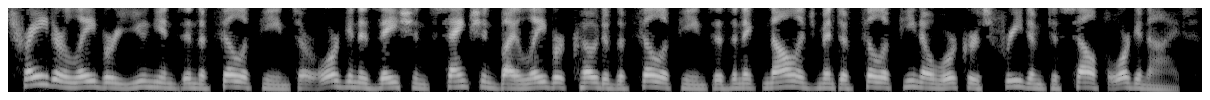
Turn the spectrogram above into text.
Trade or labor unions in the Philippines are organizations sanctioned by Labor Code of the Philippines as an acknowledgement of Filipino workers' freedom to self-organize.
